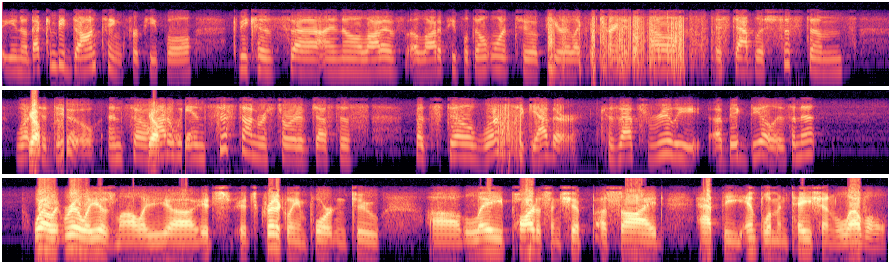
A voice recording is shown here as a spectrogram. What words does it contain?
you know that can be daunting for people because uh, I know a lot of a lot of people don't want to appear like they're trying to tell established systems what yep. to do. And so, yep. how do we insist on restorative justice but still work together? Because that's really a big deal, isn't it? Well, it really is, Molly. Uh, it's it's critically important to uh, lay partisanship aside at the implementation level.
